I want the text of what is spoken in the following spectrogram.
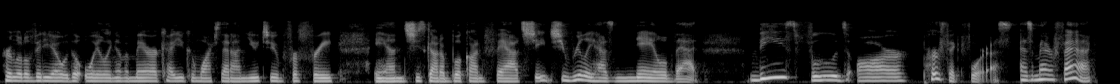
her little video, The Oiling of America. You can watch that on YouTube for free. And she's got a book on fats. She, she really has nailed that. These foods are perfect for us. As a matter of fact,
